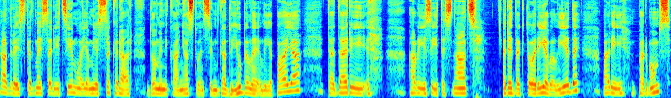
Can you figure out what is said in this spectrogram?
kādreiz, kad mēs arī ciemojamies sakarā ar Dominikāņu 800 gadu jubilēju Liepājā, tad arī avīzītes nāca redaktori Ieva Liede arī par mums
